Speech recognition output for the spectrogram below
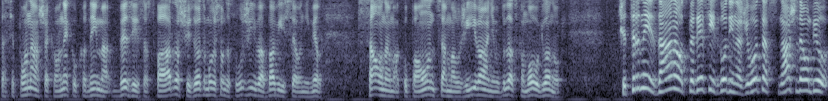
da se ponaša kao neko kod nema veze sa stvarnošću zato može samo da se uživa, bavi se onim, jel, saunama, kupaoncama, uživanjem, obilaskom ovog ili onog. 14 dana od 50 godina života našli da on bio,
